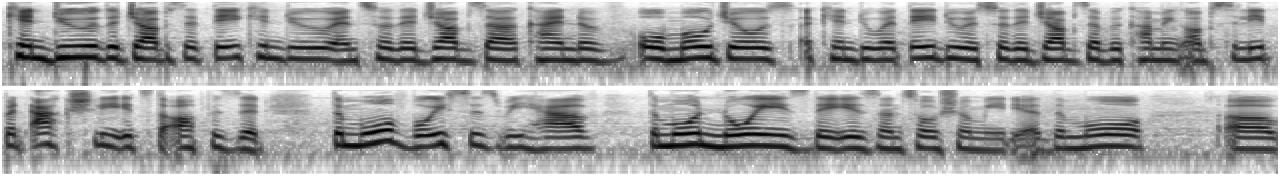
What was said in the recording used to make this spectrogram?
can do the jobs that they can do and so their jobs are kind of or mojos can do what they do so their jobs are becoming obsolete but actually it's the opposite the more voices we have the more noise there is on social media the more uh,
